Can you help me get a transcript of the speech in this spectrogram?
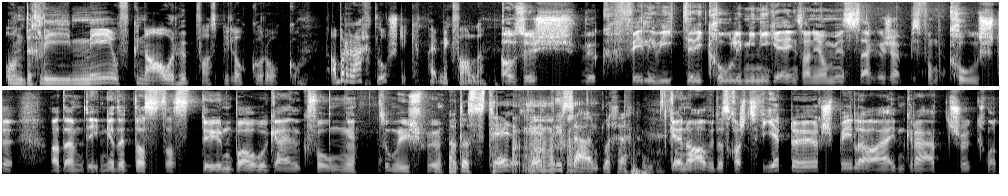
und ein bisschen mehr auf genauer Hüpfen als bei Loco Roco. Aber recht lustig, hat mir gefallen. Auch sonst wirklich viele weitere coole Minigames, habe ich auch sagen, ist etwas vom Coolsten an diesem Ding. Ich habe das, das Türmbauen geil gefunden, zum Beispiel. Ja, das Tetris-ähnliche. Genau, weil das kannst du das vierte hoch spielen an einem Gerät, das ist wirklich noch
